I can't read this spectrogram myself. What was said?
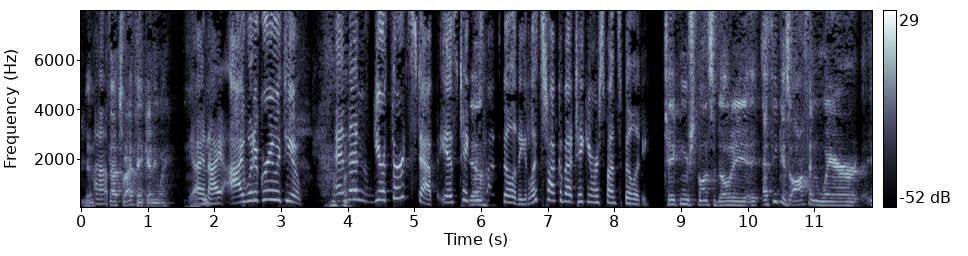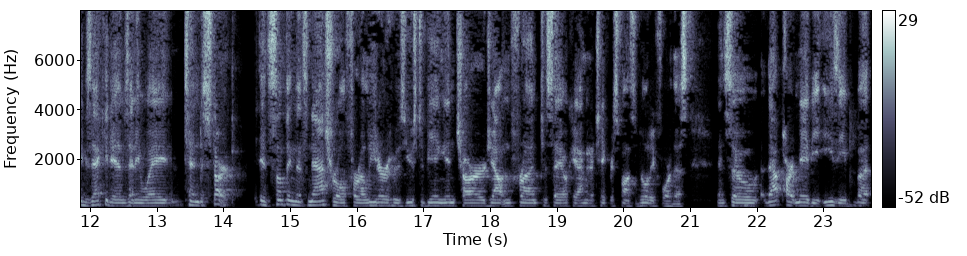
Yeah, um, that's what I think anyway. Yeah, and I, I would agree with you. and then your third step is take yeah. responsibility. Let's talk about taking responsibility. Taking responsibility, I think, is often where executives, anyway, tend to start. It's something that's natural for a leader who's used to being in charge out in front to say, okay, I'm going to take responsibility for this. And so that part may be easy, but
